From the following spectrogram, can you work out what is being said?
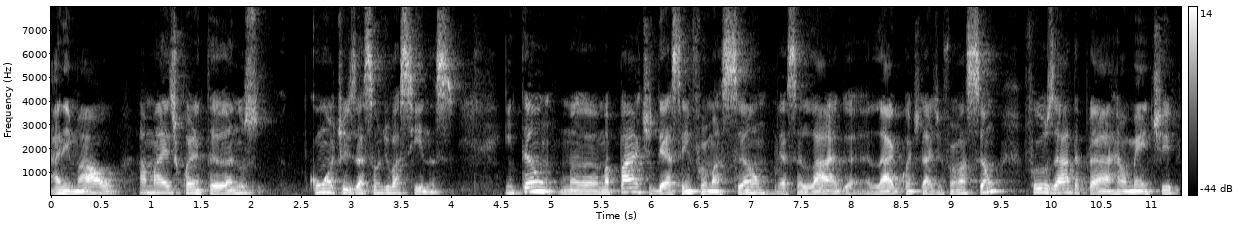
animal há mais de 40 anos com a utilização de vacinas. Então, uma, uma parte dessa informação, dessa larga, larga quantidade de informação, foi usada para realmente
